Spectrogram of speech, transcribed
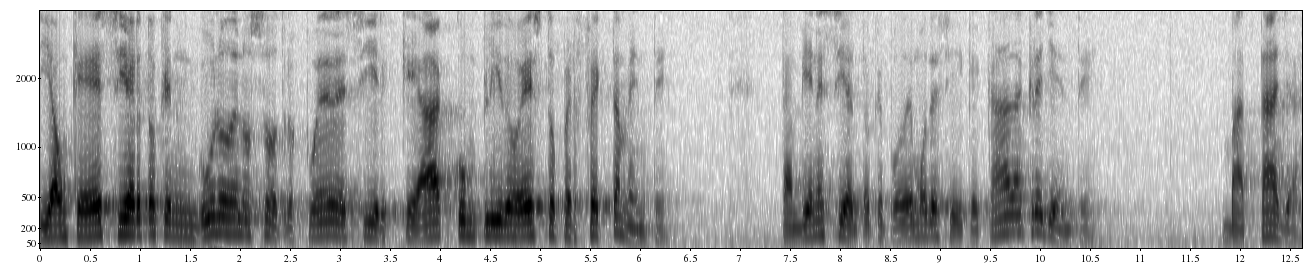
Y aunque es cierto que ninguno de nosotros puede decir que ha cumplido esto perfectamente, también es cierto que podemos decir que cada creyente batalla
